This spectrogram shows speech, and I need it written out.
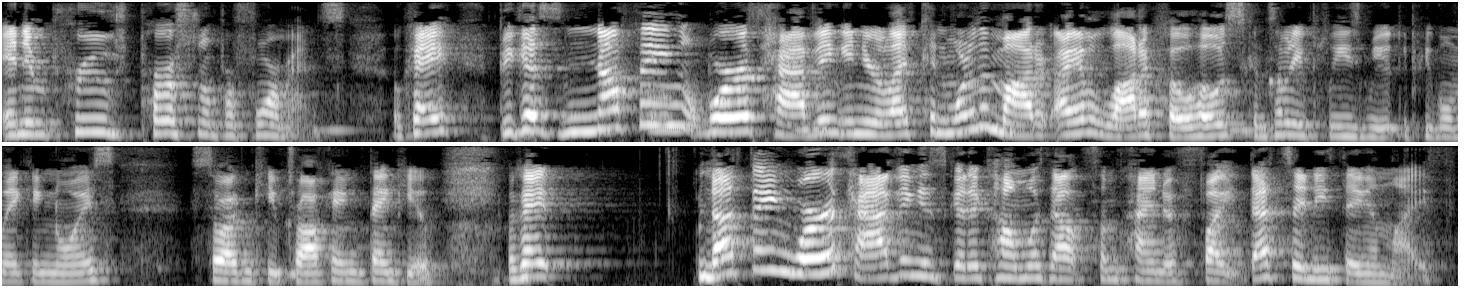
an improved personal performance. Okay? Because nothing worth having in your life can one of the moder I have a lot of co-hosts. Can somebody please mute the people making noise so I can keep talking? Thank you. Okay? Nothing worth having is to come without some kind of fight. That's anything in life.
